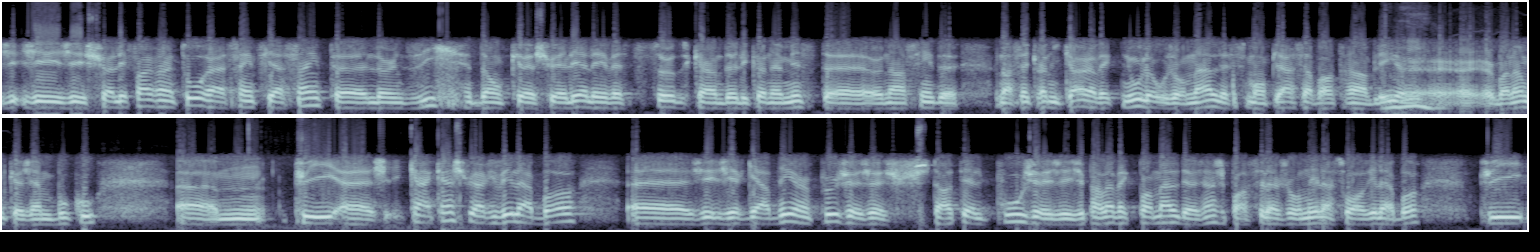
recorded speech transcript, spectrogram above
je suis allé faire un tour à Saint-Hyacinthe euh, lundi, donc euh, je suis allé à l'investiture du camp de l'économiste, euh, un ancien de, un ancien chroniqueur avec nous là au journal, Simon Pierre Savard Tremblay, un, un, bonhomme que j'aime beaucoup. puis quand, quand je suis arrivé là-bas, j'ai regardé un peu, je, je, je tentais le pouls, j'ai parlé avec pas mal de gens, j'ai passé la journée, la soirée là-bas. Puis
